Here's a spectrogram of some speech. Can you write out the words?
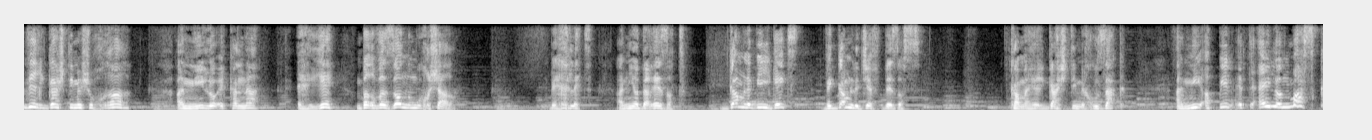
והרגשתי משוחרר, אני לא אכנע, אהיה ברווזון מוכשר. בהחלט, אני עוד אראה זאת, גם לביל גייטס וגם לג'ף בזוס. כמה הרגשתי מחוזק. אני אפיל את אילון מאסק.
